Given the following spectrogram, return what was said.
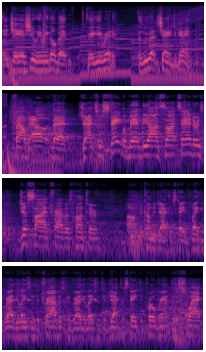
And JSU, here we go, baby. We get ready, because we about to change the game. Found out that Jackson State, my man Deion Sanders, just signed Travis Hunter um, to come to Jackson State and play. Congratulations to Travis. Congratulations to Jackson State, the program, to the SWAC,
